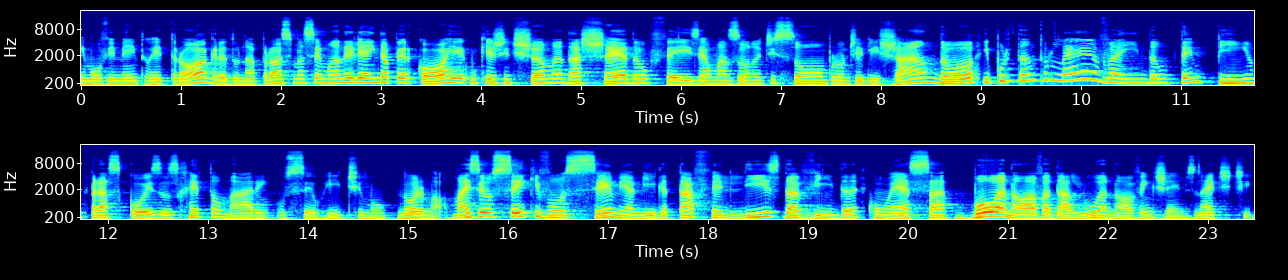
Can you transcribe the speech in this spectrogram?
em movimento retrógrado, na próxima semana ele ainda percorre o que a gente chama da shadow phase, é uma zona de sombra onde ele já andou e, portanto, leva ainda um tempinho para as coisas retomarem o seu ritmo normal. Mas eu sei que você, minha amiga, tá feliz da vida com essa boa nova da lua nova em Gêmeos, né, Titi?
